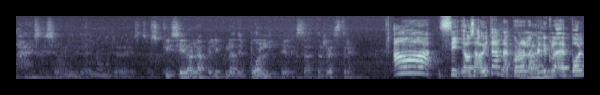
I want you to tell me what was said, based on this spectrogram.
ay, es que se me olvida el nombre de estos que hicieron la película de Paul el extraterrestre. Ah, sí, o sea, ahorita me acuerdo de la película de Paul,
